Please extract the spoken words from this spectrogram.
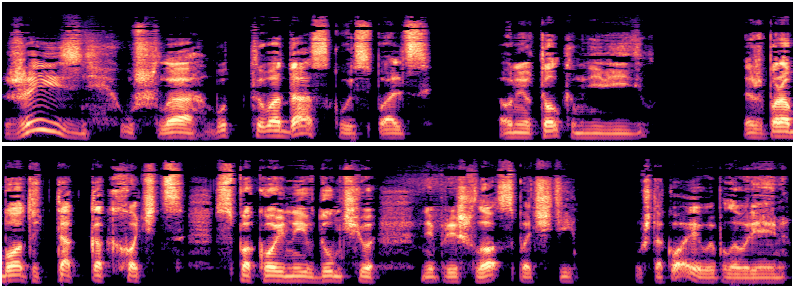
Жизнь ушла, будто вода сквозь пальцы, а он ее толком не видел. Даже поработать так, как хочется, спокойно и вдумчиво, не пришлось почти. Уж такое выпало время.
